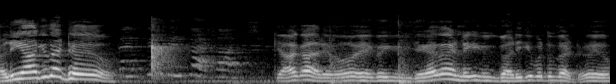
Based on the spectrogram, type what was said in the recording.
अली यहाँ क्यों बैठे हुए हो? क्या कर रहे हो? कोई जगह बैठने की गाड़ी के ऊपर तुम बैठे हुए हो?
